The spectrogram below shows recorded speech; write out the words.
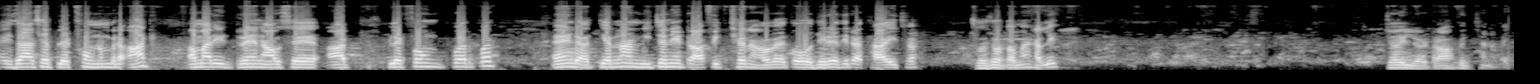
આ છે પ્લેટફોર્મ નંબર આઠ. અમારી ટ્રેન આવશે આઠ પ્લેટફોર્મ પર પર. એન્ડ અત્યારના નીચેની ટ્રાફિક છે ને, હવે તો ધીરે ધીરે થાય છે. જોજો તમે ખાલી. જોઈ લો ટ્રાફિક છે ને ભાઈ.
